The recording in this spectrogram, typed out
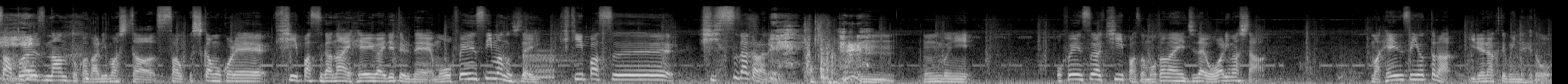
さあとりあえずなんとかなりました。さしかもこれキーパスがない弊害出てるね。もうオフェンス今の時代キーパス必須だからね。うん。本当に。オフェンスがキーパスを持たない時代終わりました。まあ変遷によったら入れなくてもいいんだけど。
